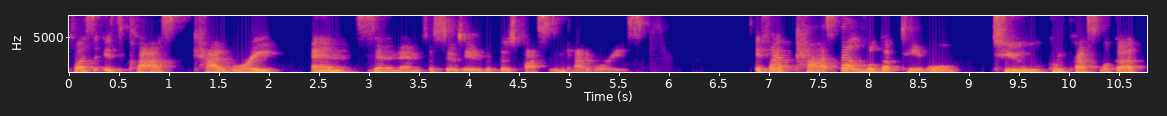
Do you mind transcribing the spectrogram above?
plus its class, category, and synonyms associated with those classes and categories. If I pass that lookup table to compressed lookup,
